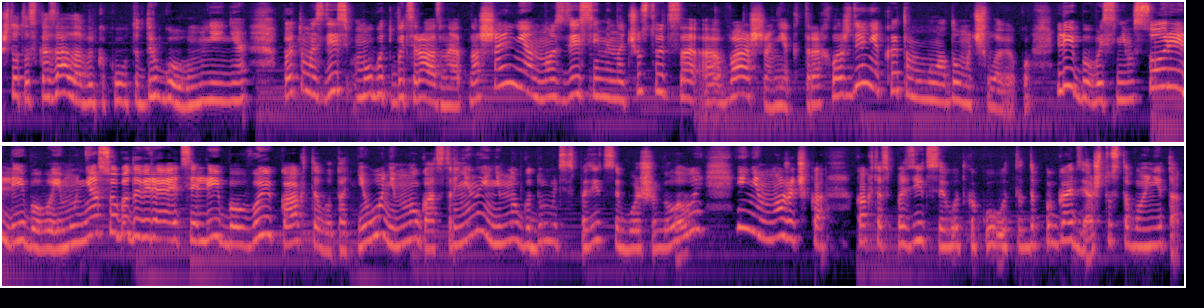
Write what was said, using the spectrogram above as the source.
Что-то сказала, а вы какого-то другого мнения. Поэтому здесь могут быть разные отношения, но здесь именно чувствуется а, ваше некоторое охлаждение к этому молодому человеку. Либо вы с ним в ссоре, либо вы ему не особо доверяете, либо вы как-то вот от него немного отстранены немного думаете с позиции больше головы и немножечко как-то с позиции вот какого-то да погоди, а что с тобой не так.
